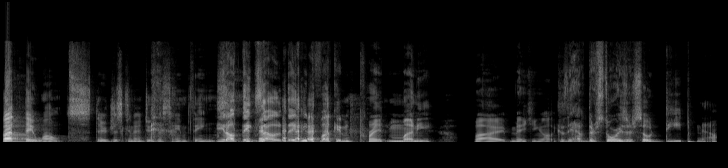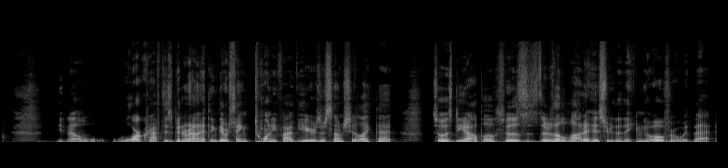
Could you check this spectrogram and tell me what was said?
But they Um, won't they're just gonna do the same thing You don't think so? They can fucking print money by making all because they have their stories are so deep now. You know, Warcraft has been around. I think they were saying twenty five years or some shit like that. So is Diablo. So this is, there's a lot of history that they can go over with that,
